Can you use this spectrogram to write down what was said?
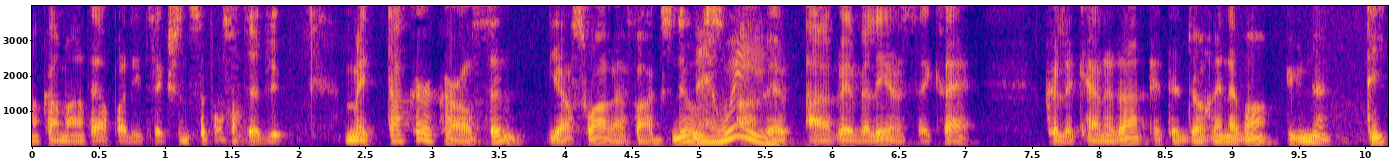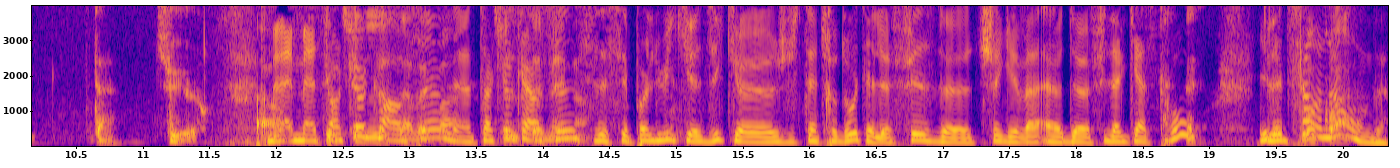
en commentaires politiques, je ne sais pas si tu as vu, mais Tucker Carlson, hier soir à Fox News, ben a, a révélé un secret que le Canada était dorénavant une mais, mais Tucker Carlson, Tucker Carlson, c'est pas lui qui a dit que Justin Trudeau était le fils de, che euh, de Fidel Castro. Il a dit ça en ondes.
